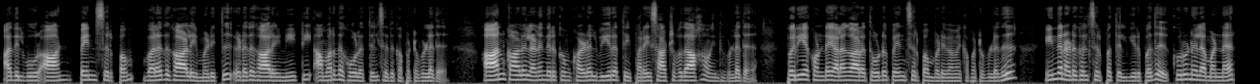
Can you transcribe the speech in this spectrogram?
அதில் ஓர் ஆண் பெண் சிற்பம் வலது காலை மடித்து இடது காலை நீட்டி அமர்ந்த கோலத்தில் செதுக்கப்பட்டுள்ளது. ஆண் காலில் அணிந்திருக்கும் கழல் வீரத்தை பறைசாற்றுவதாக அமைந்துள்ளது. பெரிய கொண்டை அலங்காரத்தோடு பெண் சிற்பம் வடிவமைக்கப்பட்டுள்ளது. இந்த நடுகள் சிற்பத்தில் இருப்பது குறுநில மன்னர்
